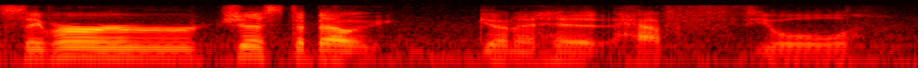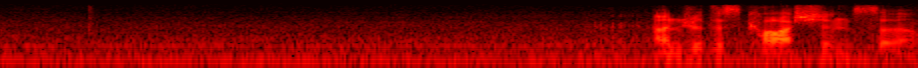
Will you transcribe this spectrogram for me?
Let's see, we're just about gonna hit half fuel under this caution, so.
